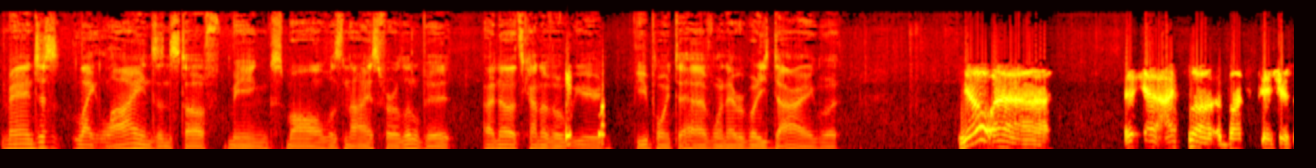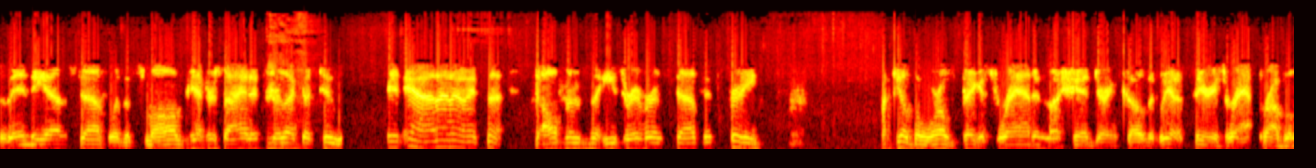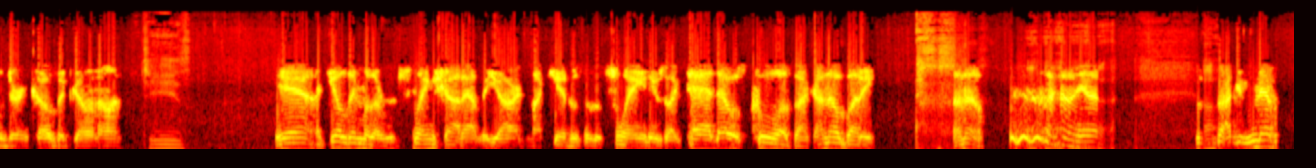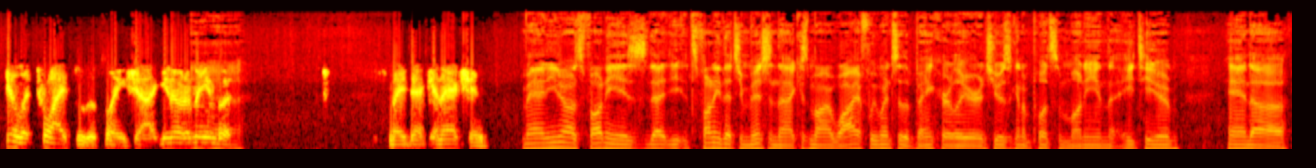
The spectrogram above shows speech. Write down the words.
man, just like lines and stuff being small was nice for a little bit. I know it's kind of a weird viewpoint to have when everybody's dying, but No, uh, I saw a bunch of pictures of India and stuff the smog had resided for like a two. It, yeah, I don't know. It's not dolphins in the East River and stuff. It's pretty. I killed the world's biggest rat in my shed during COVID. We had a serious rat problem during COVID going on. jeez. Yeah, I killed him with a slingshot out in the yard. My kid was in the swing. He was like, "Dad, that was cool." I was like, "I know, buddy. I know." yeah, I could never kill it twice with a slingshot. You know what I mean? But just made that connection. Man, you know what's funny is that it's funny that you mentioned that because my wife, we went to the bank earlier and she was going to put some money in the ATM, and uh,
